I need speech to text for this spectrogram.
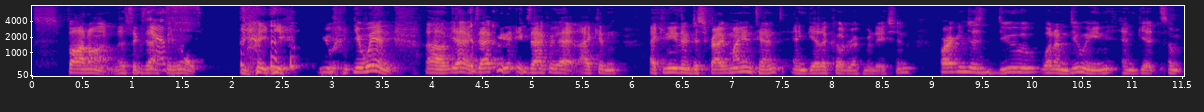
Spot on. That's exactly yes. right. you, you, you, win. Um, yeah, exactly, exactly that. I can I can either describe my intent and get a code recommendation, or I can just do what I'm doing and get some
